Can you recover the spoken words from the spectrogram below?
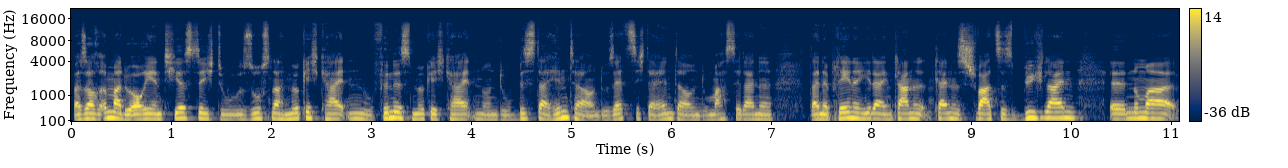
was auch immer. Du orientierst dich, du suchst nach Möglichkeiten, du findest Möglichkeiten und du bist dahinter und du setzt dich dahinter und du machst dir deine, deine Pläne, jeder ein kleine, kleines schwarzes Büchlein, äh, Nummer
